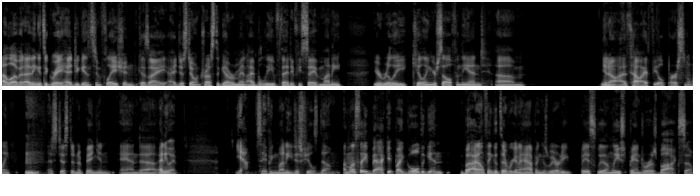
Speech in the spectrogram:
I love it. I think it's a great hedge against inflation because I, I just don't trust the government. I believe that if you save money, you're really killing yourself in the end. Um, you know, that's how I feel personally. it's just an opinion. And uh, anyway, yeah, saving money just feels dumb unless they back it by gold again. But I don't think it's ever going to happen because we already basically unleashed Pandora's box. So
